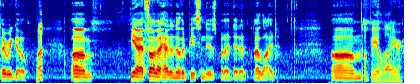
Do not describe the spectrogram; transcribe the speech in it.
There we go. What? Um, yeah, I thought I had another piece of news, but I didn't. I lied. Um, Don't be a liar.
